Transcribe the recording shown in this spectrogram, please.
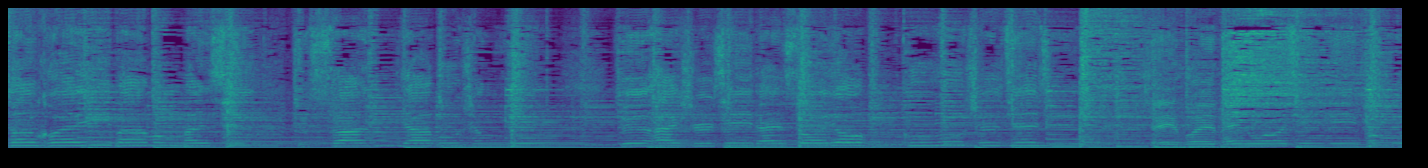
算会把梦半醒，就算压不成云。却还是期待所有故事结局。谁会陪我经历风风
